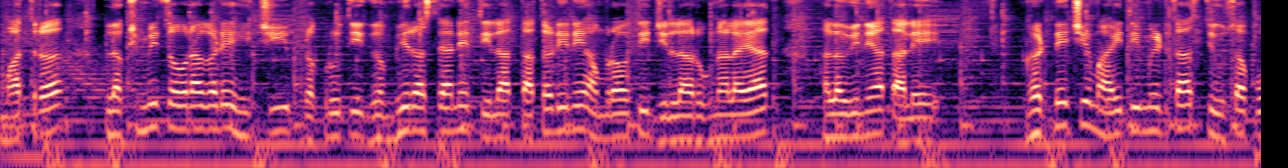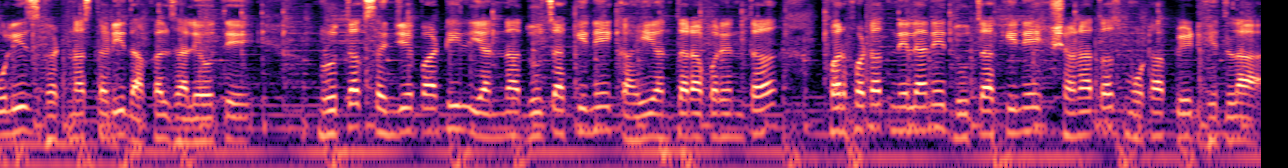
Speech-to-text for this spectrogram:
मात्र लक्ष्मी चौरागडे हिची प्रकृती गंभीर असल्याने तिला तातडीने अमरावती जिल्हा रुग्णालयात हलविण्यात आले. घटनेची माहिती मिळताच तिवसा पोलीस घटनास्थळी दाखल झाले होते. मृतक संजय पाटील यांना दुचाकीने काही अंतरापर्यंत फरफटत नेल्याने दुचाकीने क्षणातच मोठा पेट घेतला.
